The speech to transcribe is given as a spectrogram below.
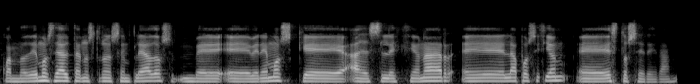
cuando demos de alta a nuestros empleados eh, veremos que al seleccionar la posición estos se heredan.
